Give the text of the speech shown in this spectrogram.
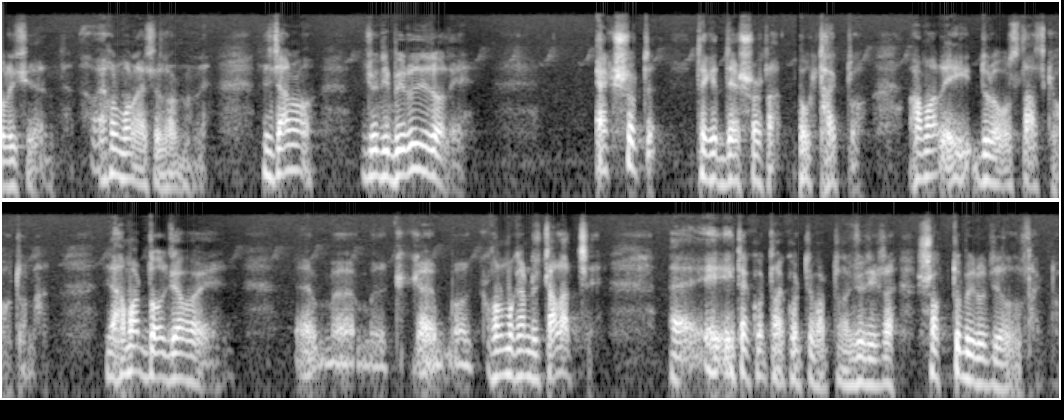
বলেছিলেন, এখন মনে আছে লন্ডনে, যে জানো, যদি বিরোধী দলে একশো থেকে দেড়শোটা লোক থাকতো আমার এই দুরবস্থা আজকে হতো না। যে আমার দল যেভাবে কর্মকাণ্ড চালাচ্ছে এটা তারা করতে পারতো না, যদি একটা শক্ত বিরোধী দল থাকতো।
